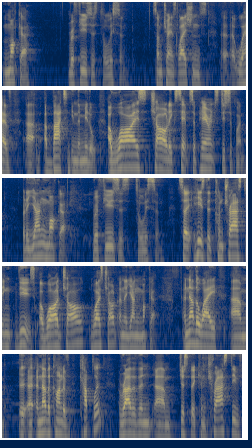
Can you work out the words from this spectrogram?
mocker refuses to listen. Some translations uh, uh, will have uh, a but in the middle. A wise child accepts a parent's discipline, but a young mocker refuses to listen. So here's the contrasting views a wild child, wise child, and a young mocker. Another way, um, another kind of couplet, rather than um, just the contrastive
